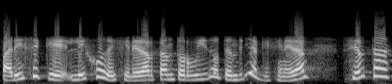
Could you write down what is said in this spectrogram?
parece que lejos de generar tanto ruido, tendría que generar cierta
